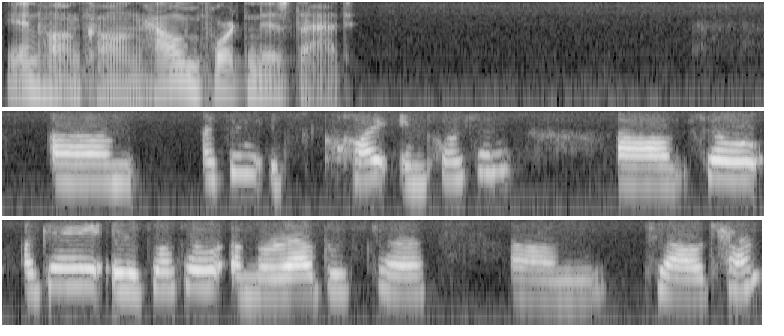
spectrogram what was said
in Hong Kong? How important is that? Um, I think it's quite important. Um, so again, it is also a morale booster um, to our camp,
